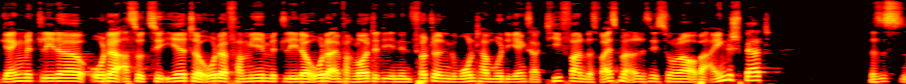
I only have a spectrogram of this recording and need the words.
Gangmitglieder oder Assoziierte oder Familienmitglieder oder einfach Leute, die in den Vierteln gewohnt haben, wo die Gangs aktiv waren. Das weiß man alles nicht so genau, aber eingesperrt. Das ist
